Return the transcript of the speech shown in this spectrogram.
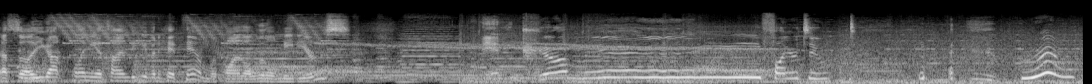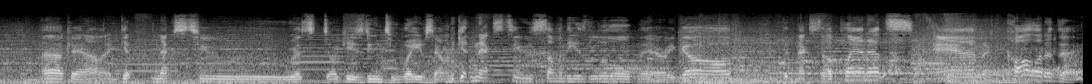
That's so you got plenty of time to even hit him with one of the little meteors. Incoming! Fire 2! Okay, I'm gonna get next to. Okay, he's doing two waves here. I'm gonna get next to some of these little. There we go. Get next to the planets and call it a day.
